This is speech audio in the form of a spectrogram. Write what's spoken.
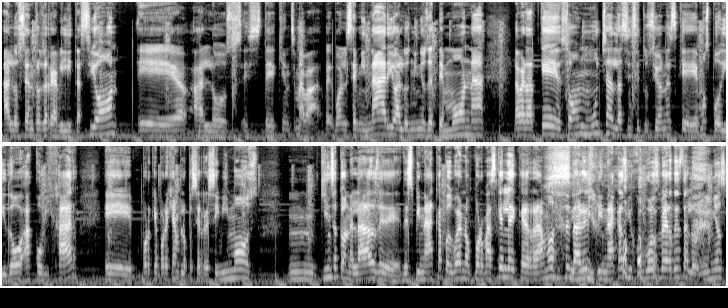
a los centros de rehabilitación, eh, a los, este, ¿quién se me va? Bueno, el seminario, a los niños de Temona. La verdad que son muchas las instituciones que hemos podido acobijar, eh, porque por ejemplo, pues si recibimos 15 mm, toneladas de, espinaca, pues bueno, por más que le querramos dar espinacas y jugos verdes a los niños,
